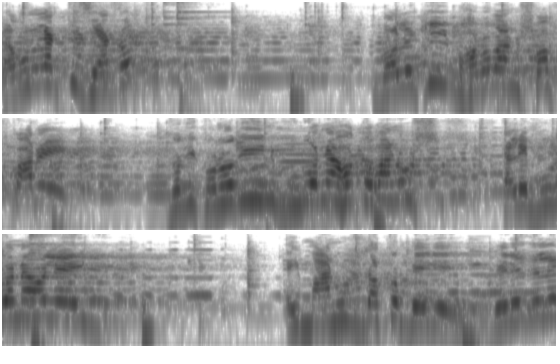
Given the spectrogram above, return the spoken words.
কেমন লাগতেছে এখন? বলে কি, ভগবান সব পারে। যদি কোনোদিন বুড়ো না হতো মানুষ, তাহলে বুড়ো না হলে এই এই মানুষ যত বেড়ে বেড়ে গেলে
